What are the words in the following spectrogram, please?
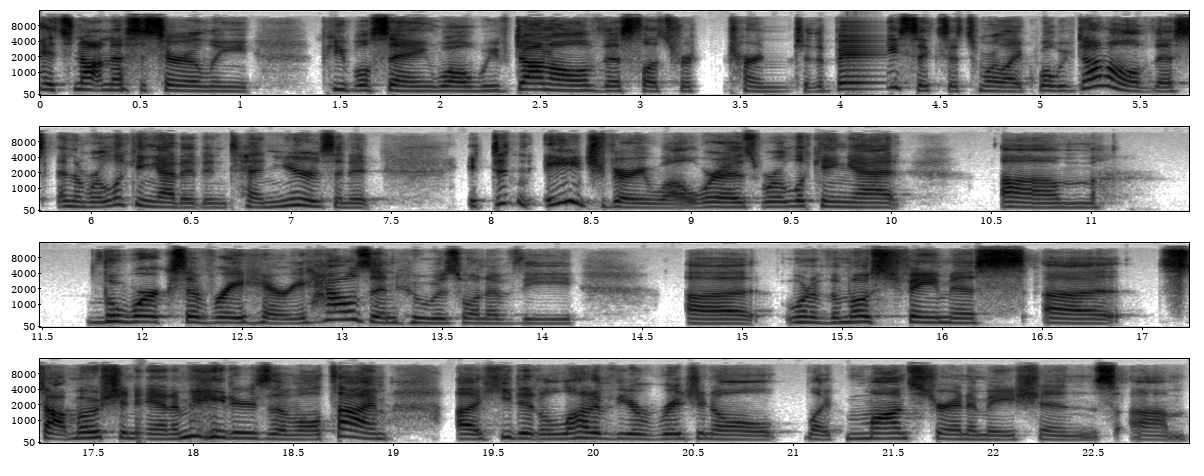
it's not necessarily people saying, well, we've done all of this, let's return to the basics. It's more like, well, we've done all of this, and then we're looking at it in 10 years and it it didn't age very well. Whereas we're looking at um, the works of Ray Harryhausen, who was one of the uh, one of the most famous uh, stop motion animators of all time. Uh, he did a lot of the original like monster animations, um,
